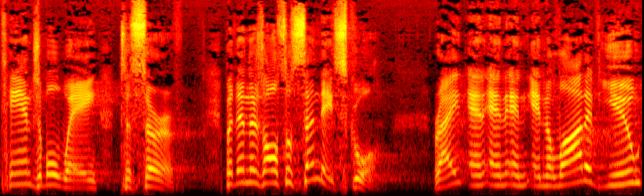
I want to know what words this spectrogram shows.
tangible way to serve. But then there's also Sunday school right? And, and, and, and a lot of you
